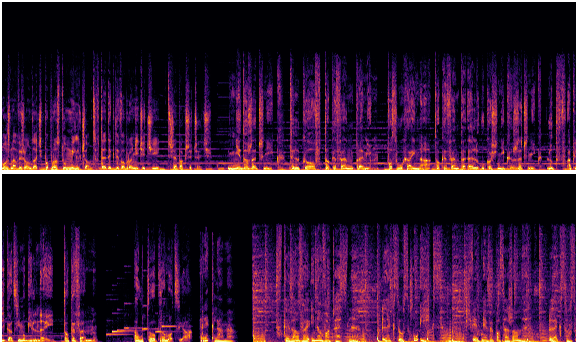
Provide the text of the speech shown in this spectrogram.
można wyrządzać po prostu milcząc wtedy, gdy w obronie dzieci trzeba krzyczeć. Niedorzecznik. Tylko w TOK FM Premium. Posłuchaj na tokefm.pl ukośnik rzecznik lub w aplikacji mobilnej. TOK FM. Autopromocja. Reklama. Stylowy i nowoczesny. Lexus UX. Świetnie wyposażony. Lexus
